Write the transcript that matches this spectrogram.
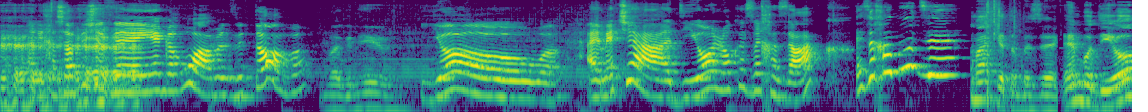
אני חשבתי שזה יהיה גרוע, אבל זה טוב. מגניב. יואו, האמת שהדיו לא כזה חזק. איזה חמוד זה. מה הקטע בזה? אין בו דיו,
